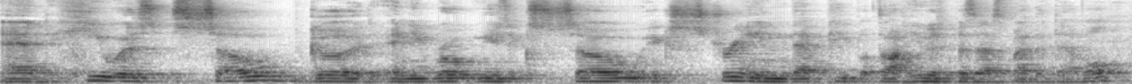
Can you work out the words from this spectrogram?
And he was so good, and he wrote music so extreme that people thought he was possessed by the devil.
